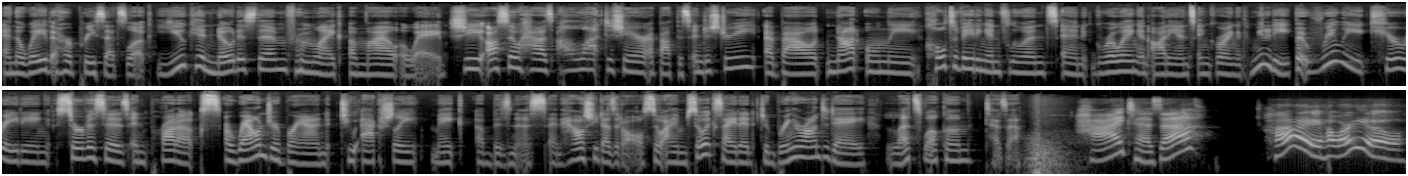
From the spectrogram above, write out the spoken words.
and the way that her presets look, you can notice them from like a mile away. She also has a lot to share about this industry, about not only cultivating influence and growing an audience and growing a community, but really curating services and products around your brand to actually make a business and how she does it all. So I am so excited to bring her on today. Let's welcome Tezza. Hi, Tezza. Hi, how are you?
